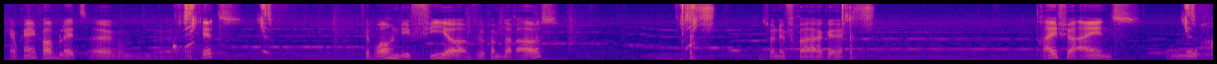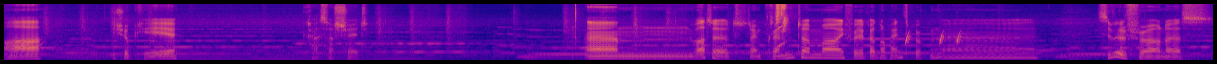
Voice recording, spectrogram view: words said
Ich habe keine Coverblades. Äh, echt jetzt? Wir brauchen die vier. Viel kommt da raus? So eine Frage. 3 für 1. Uha. Ist okay. Krasser Shit. Ähm, wartet. Dann könnte man... Ich wollte gerade noch eins gucken. Äh, Civil Furnace.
